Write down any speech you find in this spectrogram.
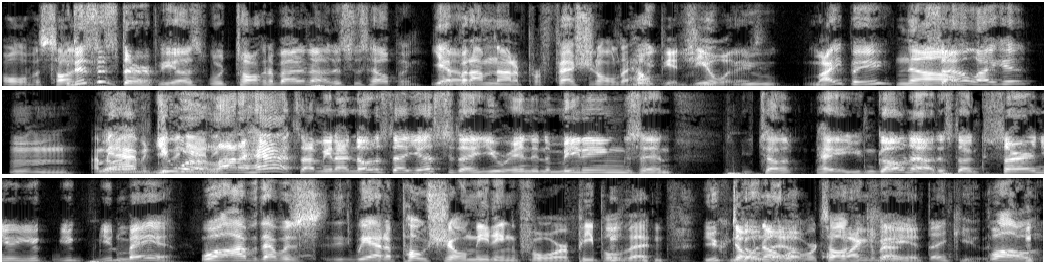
All of a sudden. This is therapy. Us, we're talking about it now. This is helping. yeah, but I'm not a professional to help Well, you deal with it. You might be. No. You sound like it. I mean, I uh, haven't you given wear you any. a lot of hats. I mean, I noticed that yesterday. You were ending the meetings and you tell telling, "Hey, you can go now. This doesn't concern you. You, you, you the man. well, I, that was we had a post-show meeting for people that You can don't know now. what we're Oh, talking about. can. Thank you. Well,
